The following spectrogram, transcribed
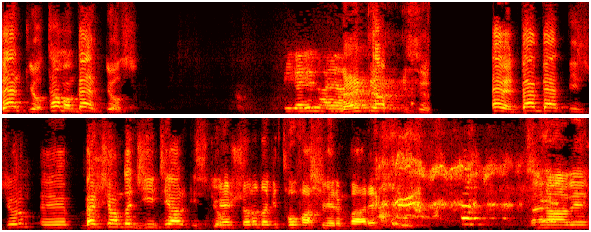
Bentley. Tamam Bentley olsun. Bilal'in hayatı. Ben de istiyorsun. Evet ben Bentley istiyorum. Ee, Berkcan da GTR istiyorum. Ben sana da bir tofaş verin bari. Ben abi.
